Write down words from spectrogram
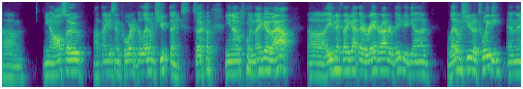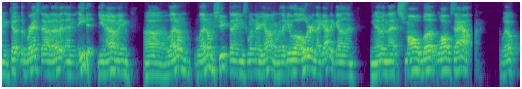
Um, you know, also, I think it's important to let them shoot things. So, you know, when they go out, uh, even if they got their Red Ryder BB gun, let them shoot a Tweety and then cut the breast out of it and eat it. You know, I mean, uh, let them let them shoot things when they're young, or when they get a little older and they got a gun. You know, and that small buck walks out. Well,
